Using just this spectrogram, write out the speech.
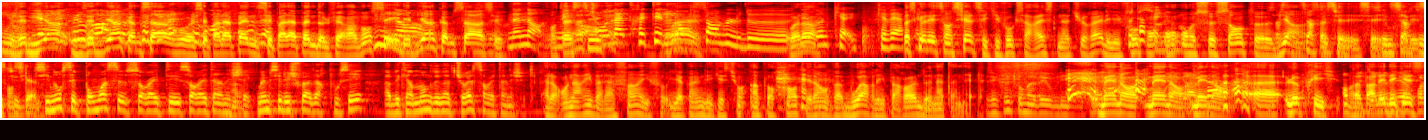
Vous êtes bien, vous êtes bien comme ça. C'est pas la peine, c'est pas la peine de le faire avancer. Il est bien comme ça. C'est fantastique. on a traité l'ensemble de, des zones qui, avaient. Parce que l'essentiel, c'est qu'il faut que ça reste naturel et il faut qu'on se sente bien. Ça, c'est essentiel. Sinon, pour moi, ça aurait été ça aurait été un échec. Même si les cheveux avaient repoussé, avec un manque de naturel, ça aurait été un échec. Alors, on arrive à la fin, il, faut, il y a quand même des questions importantes, et là, on va boire les paroles de Nathanel. J'ai cru qu'on m'avait oublié. Mais non, mais non, mais non. Euh, le prix. On, va parler des questions.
